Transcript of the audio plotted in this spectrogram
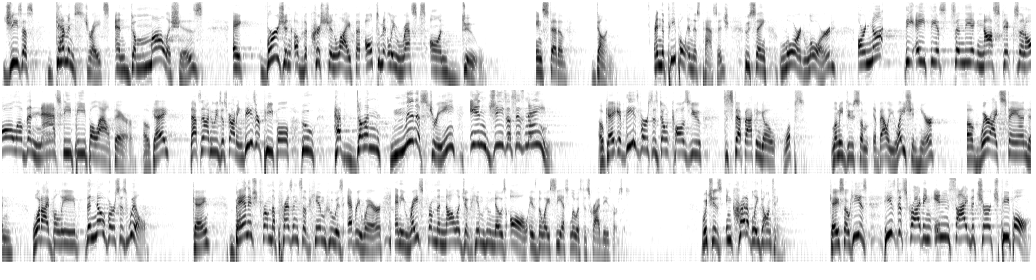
Jesus demonstrates and demolishes a version of the Christian life that ultimately rests on do instead of done. And the people in this passage who say, Lord, Lord, are not the atheists and the agnostics and all of the nasty people out there, okay? That's not who he's describing. These are people who have done ministry in Jesus' name. Okay? If these verses don't cause you to step back and go, whoops, let me do some evaluation here of where I stand and what I believe, then no verses will. Okay? Banished from the presence of him who is everywhere and erased from the knowledge of him who knows all is the way C.S. Lewis described these verses, which is incredibly daunting. Okay, so he is he's describing inside the church people.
